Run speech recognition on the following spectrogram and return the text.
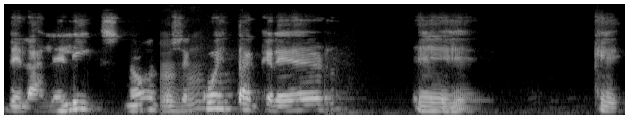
de las LELIX, ¿no? Entonces cuesta creer eh, que,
